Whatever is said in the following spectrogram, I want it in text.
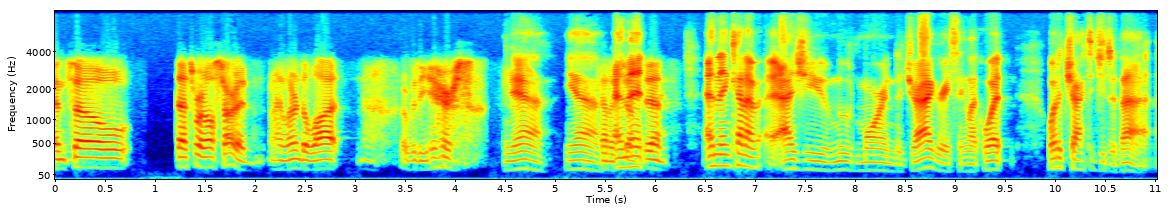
And so that's where it all started. I learned a lot over the years. Yeah, yeah. Kind of and jumped then in. and then kind of as you moved more into drag racing, like what what attracted you to that?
